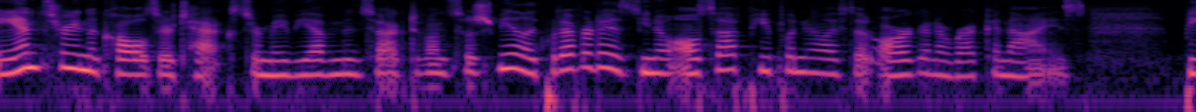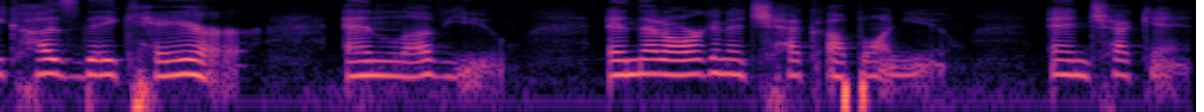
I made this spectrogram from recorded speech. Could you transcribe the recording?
answering the calls or texts, or maybe you haven't been so active on social media, like whatever it is, you know, also have people in your life that are going to recognize because they care and love you and that are going to check up on you and check in.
